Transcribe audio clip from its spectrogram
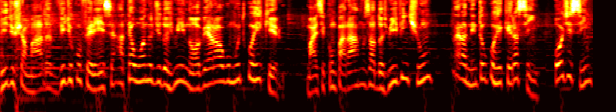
Videochamada, videoconferência até o ano de 2009 era algo muito corriqueiro, mas se compararmos a 2021, não era nem tão corriqueiro assim. Hoje sim,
